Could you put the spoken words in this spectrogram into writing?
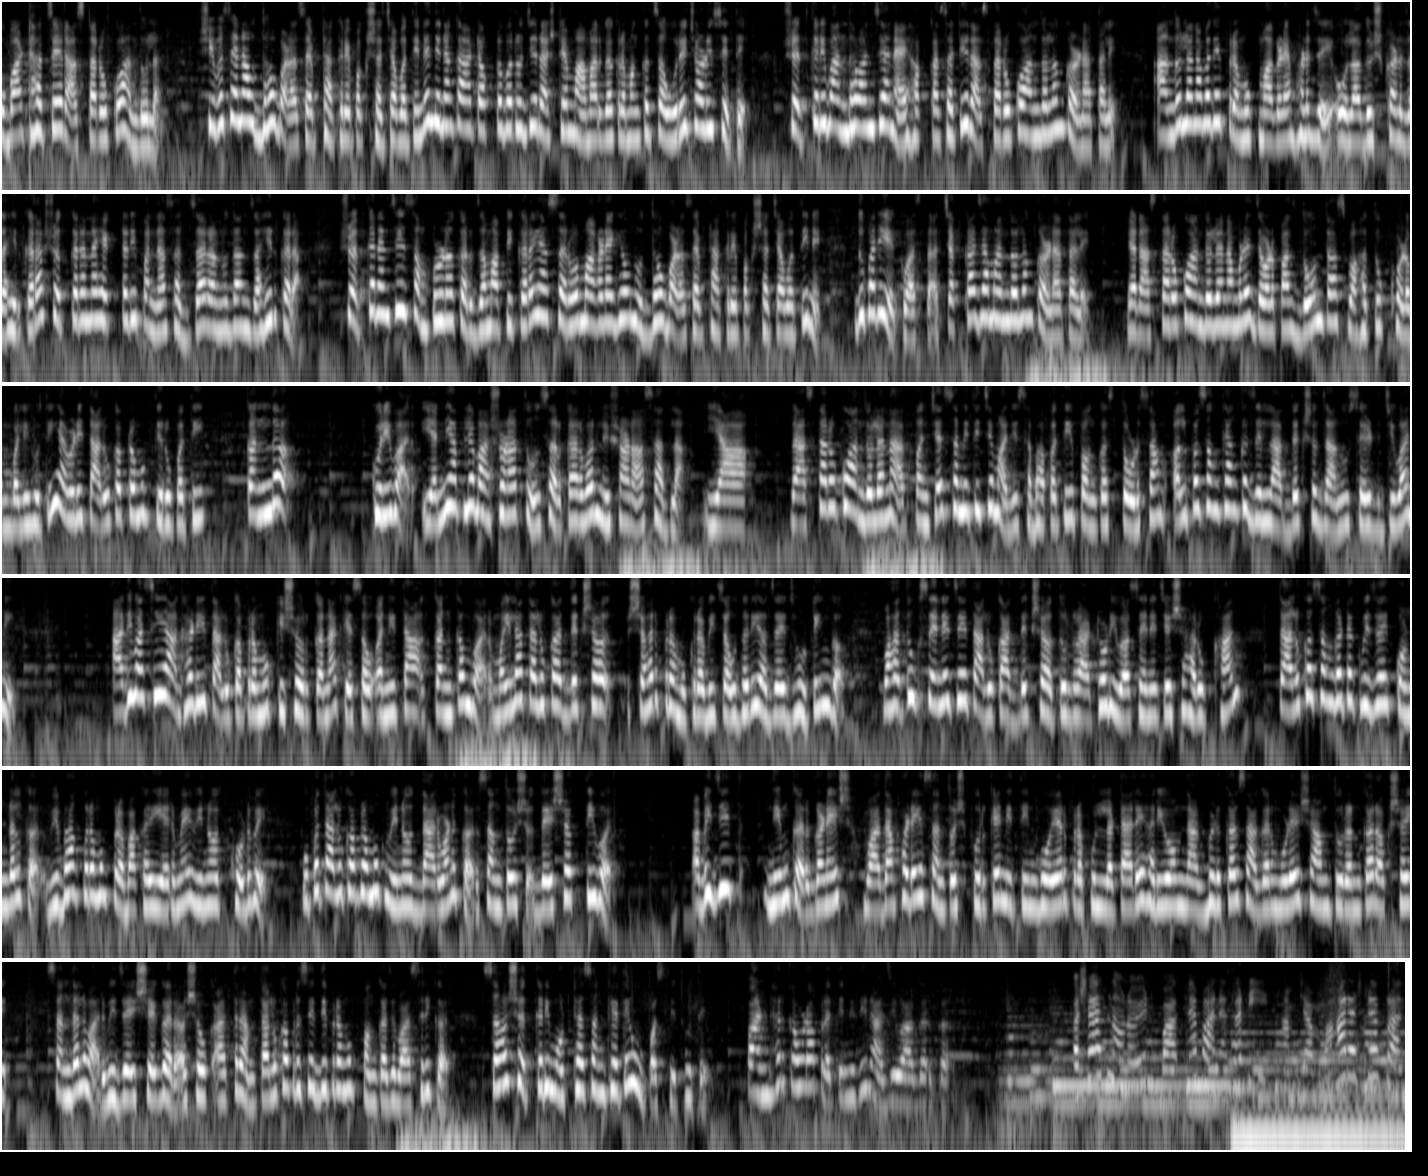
उबाठाचे रास्ता रोको आंदोलन. शिवसेना उद्धव बाळासाहेब ठाकरे पक्षाच्या वतीने दिनांक आठ ऑक्टोबर रोजी राष्ट्रीय महामार्ग क्रमांक चौवेचाळीस येथे शेतकरी बांधवांच्या न्याय हक्कासाठी रास्ता रोको आंदोलन करण्यात आले. आंदोलनामध्ये प्रमुख मागण्या म्हणजे ओला दुष्काळ जाहीर करा शेतकऱ्यांना हेक्टरी पन्नास हजार अनुदान जाहीर करा. शेतकऱ्यांची संपूर्ण कर्जमाफी करा या सर्व मागण्या घेऊन उद्धव बाळासाहेब ठाकरे पक्षाच्या वतीने दुपारी एक वाजता चक्काजाम आंदोलन करण्यात आले. या रास्ता रोको आंदोलनामुळे जवळपास दोन तास वाहतूक खोळंबली होती. यावेळी तालुका प्रमुख तिरुपती कंद कुरिवार यांनी आपल्या भाषणातून सरकारवर निशाणा साधला. या रास्ता रोको आंदोलनात पंचायत समितीचे माजी सभापती पंकज तोडसाम अल्पसंख्याक जिल्हा अध्यक्ष जानू सेठ जिवानी आदिवासी आघाडी तालुका प्रमुख किशोर कनाके केसव अनिता कनकमवार महिला तालुका अध्यक्ष शहर प्रमुख रवी चौधरी अजय झोटिंग वाहतूक सेनेचे तालुका अध्यक्ष अतुल राठोड युवा सेनेचे शाहरुख खान तालुका संघटक विजय कोंडलकर विभाग प्रमुख प्रभाकर येरमे विनोद खोडवे उपतालुका प्रमुख विनोद दारवणकर संतोष देशक्तीवर. अभिजित निमकर गणेश वादाफडे संतोष पुरके नितीन भोयर प्रफुल्ल लटारे हरिओम नागभिडकर सागर मुळे श्याम तुरनकर अक्षय संदलवार विजय शेगर अशोक आत्राम तालुका प्रसिद्धी प्रमुख पंकज वासरीकर सह शेतकरी मोठ्या संख्येत उपस्थित होते. पांढरकवडा प्रतिनिधी राजीव आगरकर. अशाच नवनवीन बातम्या पाहण्यासाठी आमच्या महाराष्ट्र क्रांती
